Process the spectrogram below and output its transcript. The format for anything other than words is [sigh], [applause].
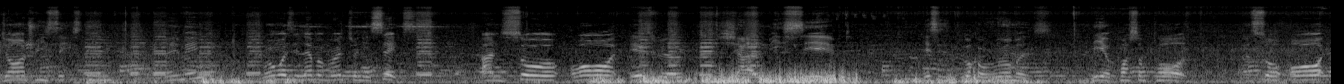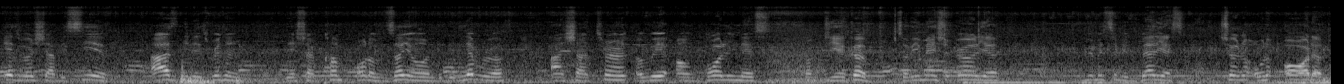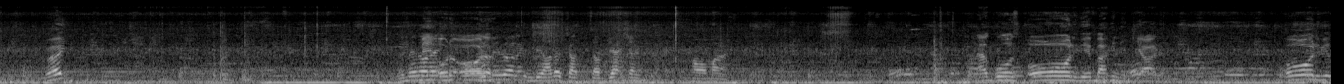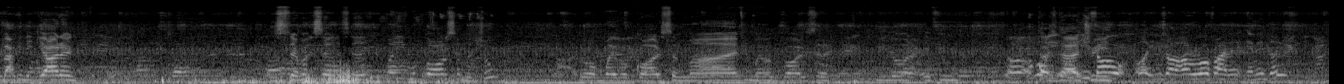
John 3 16. You know what I mean? Romans 11, verse 26. And so all Israel shall be saved. This is the book of Romans. The Apostle Paul. And so all Israel shall be saved. As it is written, they shall come out of Zion, the deliverer, and shall turn away ungodliness from Jacob. So we mentioned earlier, women to rebellious, children out of order, right? Women out of order. Women don't like to be under subjection. How man? That goes all the way back in the garden. All the way back in the garden. The servant said, said, you might even call some truth. I don't might even call some man, you might even call some, you know, that if you So, touch that you tree. saw, what you saw a raw fan anything?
